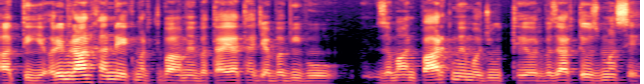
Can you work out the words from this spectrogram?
आती है। और इमरान खान ने एक मरतबा हमें बताया था जब अभी वो ज़मान पार्क में मौजूद थे और वजारत उज़मा से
